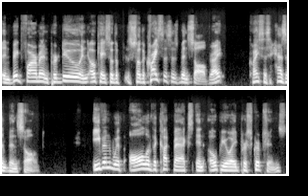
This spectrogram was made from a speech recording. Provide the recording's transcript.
in big pharma and Purdue and okay so the so the crisis has been solved right crisis hasn't been solved even with all of the cutbacks in opioid prescriptions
